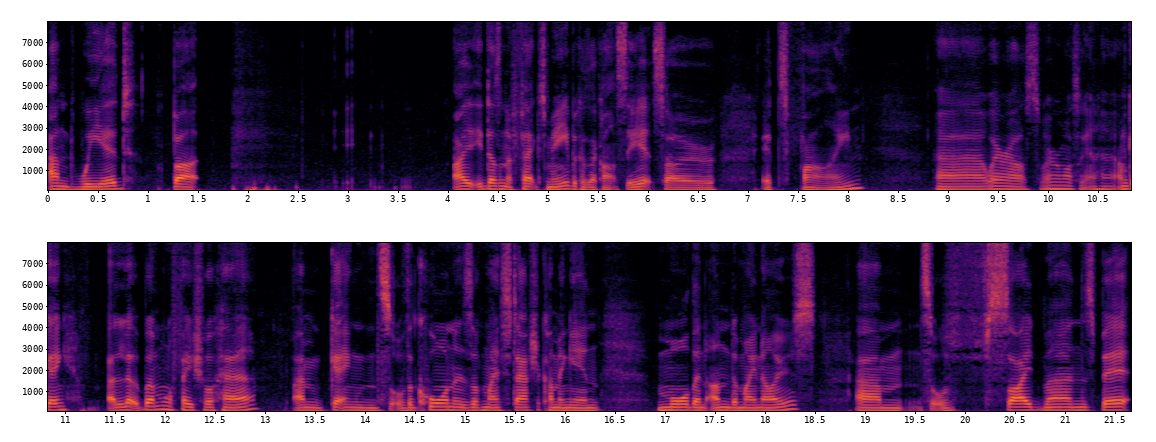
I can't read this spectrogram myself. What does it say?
and weird, but I it doesn't affect me because I can't see it, so it's fine. Uh, where else? Where am I getting hair? I'm getting a little bit more facial hair. I'm getting sort of the corners of my stash are coming in more than under my nose. Um, sort of sideburns bit,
